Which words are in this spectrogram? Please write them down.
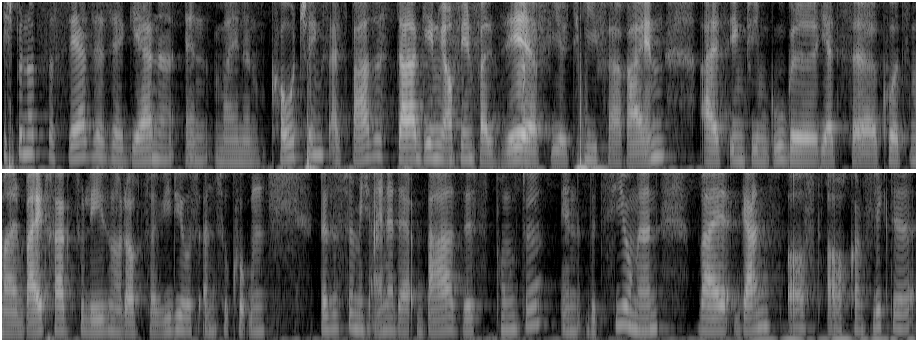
Ich benutze das sehr, sehr, sehr gerne in meinen Coachings als Basis. Da gehen wir auf jeden Fall sehr viel tiefer rein, als irgendwie im Google jetzt äh, kurz mal einen Beitrag zu lesen oder auch zwei Videos anzugucken. Das ist für mich einer der Basispunkte in Beziehungen, weil ganz oft auch Konflikte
